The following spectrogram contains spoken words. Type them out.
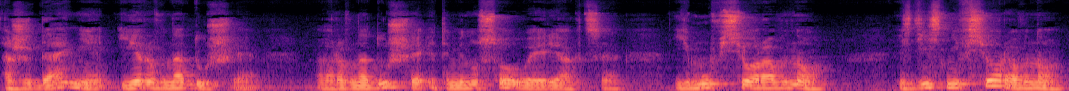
ожидания и равнодушие. Равнодушие – это минусовая реакция. Ему все равно. Здесь не все равно.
